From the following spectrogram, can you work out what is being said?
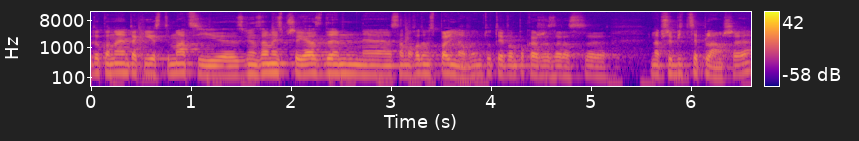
dokonałem takiej estymacji e, związanej z przejazdem e, samochodem spalinowym. Tutaj Wam pokażę zaraz na przebitce planszę.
